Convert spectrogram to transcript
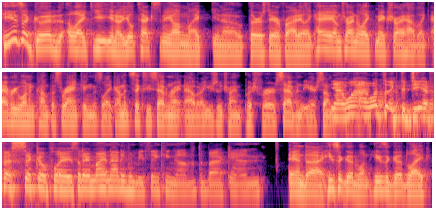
He is a good like you. You know, you'll text me on like you know Thursday or Friday, like, hey, I'm trying to like make sure I have like everyone in Compass rankings. Like I'm at 67 right now, but I usually try and push for 70 or something. Yeah, I want I want like the DFS sicko plays that I might not even be thinking of at the back end. and uh, he's a good one. He's a good like.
